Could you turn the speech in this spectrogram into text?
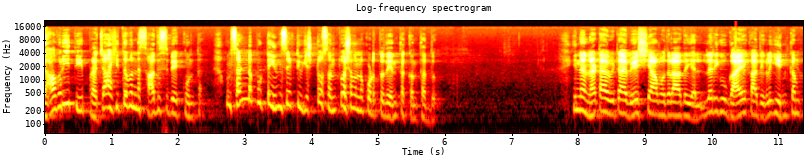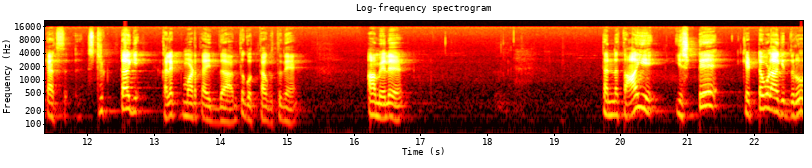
ಯಾವ ರೀತಿ ಪ್ರಜಾಹಿತವನ್ನು ಸಾಧಿಸಬೇಕು ಅಂತ. ಒಂದು ಸಣ್ಣ ಪುಟ್ಟ ಇನ್ಸೆಂಟಿವ್ ಎಷ್ಟೋ ಸಂತೋಷವನ್ನು ಕೊಡುತ್ತದೆ ಅಂತಕ್ಕಂಥದ್ದು. ಇನ್ನು ನಟ, ವಿಟ, ವೇಶ್ಯ ಮೊದಲಾದ ಎಲ್ಲರಿಗೂ ಗಾಯಕಾದಿಗಳಿಗೆ ಇನ್ಕಮ್ ಟ್ಯಾಕ್ಸ್ ಸ್ಟ್ರಿಕ್ಟಾಗಿ ಕಲೆಕ್ಟ್ ಮಾಡ್ತಾ ಇದ್ದ ಅಂತ ಗೊತ್ತಾಗುತ್ತದೆ. ಆಮೇಲೆ ತನ್ನ ತಾಯಿ ಎಷ್ಟೇ ಕೆಟ್ಟವಳಾಗಿದ್ದರೂ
